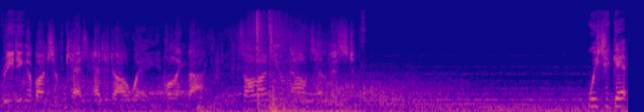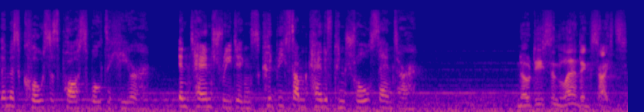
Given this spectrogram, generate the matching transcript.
Reading a bunch of Kett headed our way. Pulling back. It's all on you now, Tempest. We should get them as close as possible to here. Intense readings could be some kind of control center. No decent landing sites.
